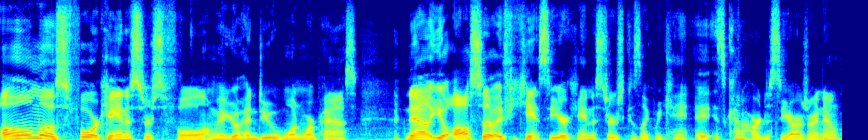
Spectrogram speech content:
almost four canisters full. I'm gonna go ahead and do one more pass. Now you'll also, if you can't see your canisters, because like we can't, it's kind of hard to see ours right now.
